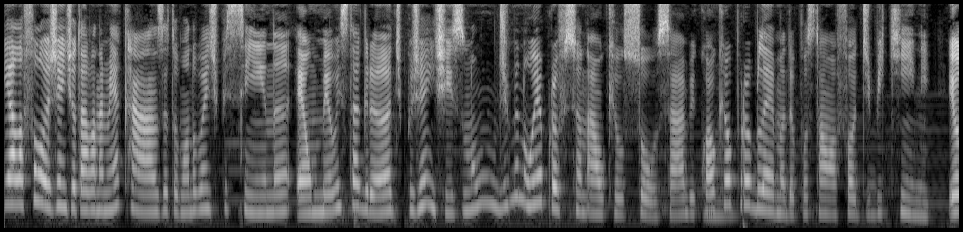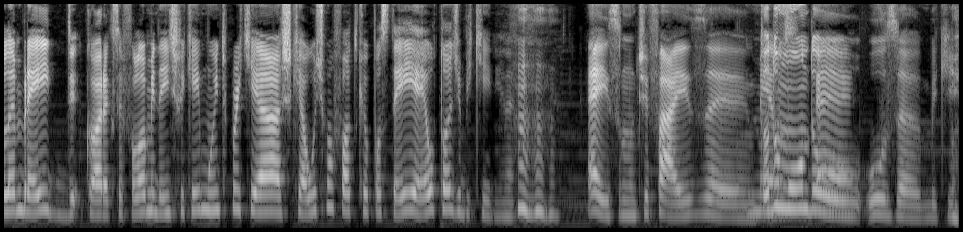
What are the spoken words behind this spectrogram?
E ela falou, gente, eu tava na minha casa, tomando banho de piscina, é o meu Instagram. Tipo, gente, isso não diminui a profissional que eu sou, sabe? Qual que é o problema de eu postar uma foto de biquíni? Eu lembrei, de, na hora que você falou, eu me identifiquei muito, porque acho que a última foto que eu postei é eu tô de biquíni, né? É, isso não te faz. é, Menos- todo mundo é. usa biquíni,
